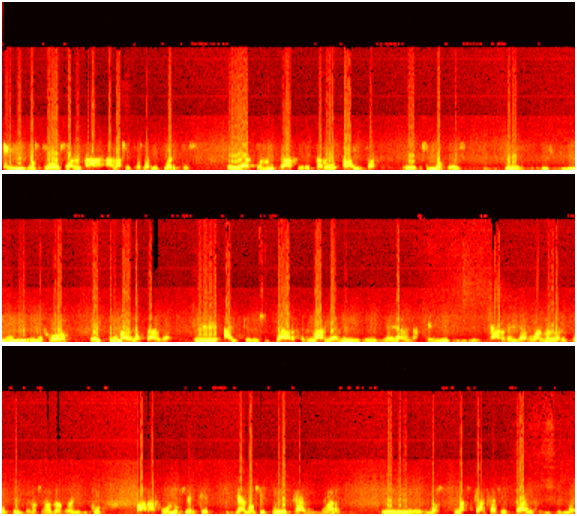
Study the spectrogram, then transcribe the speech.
e irnos todos a, a las otras aeropuertos, eh, a Toluca, Querétaro, a Ipa, eh, sino que es, que es distribuir mejor el tema de la carga. Eh, hay que visitar el área de, de, carga y de aduana del aeropuerto internacional de la Ciudad de México para conocer que ya no se puede caminar. Eh, las, las casas están en las,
